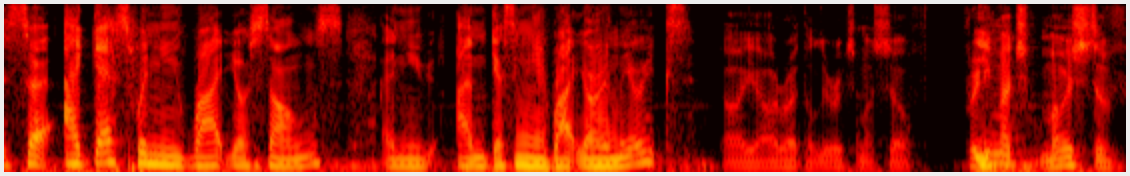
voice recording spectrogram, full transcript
So I guess when you write your songs, and you, I'm guessing you write your own lyrics. Oh yeah, I wrote the lyrics myself. Pretty Mm. much most of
